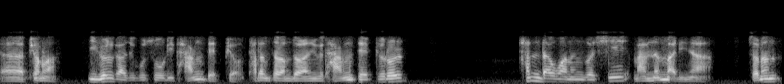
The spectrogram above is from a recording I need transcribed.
어, 변화 이걸 가지고서 우리 당 대표 다른 사람도 아니고 당 대표를 한다고 하는 것이 맞는 말이냐? 저는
